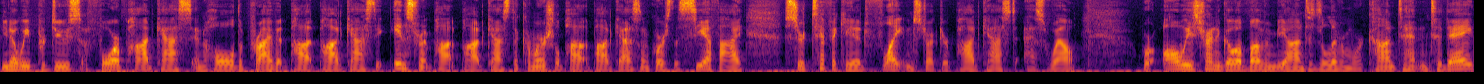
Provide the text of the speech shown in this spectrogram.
You know, we produce four podcasts in whole the private pilot podcast, the instrument pilot podcast, the commercial pilot podcast, and of course the CFI certificated flight instructor podcast as well. We're always trying to go above and beyond to deliver more content. And today,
